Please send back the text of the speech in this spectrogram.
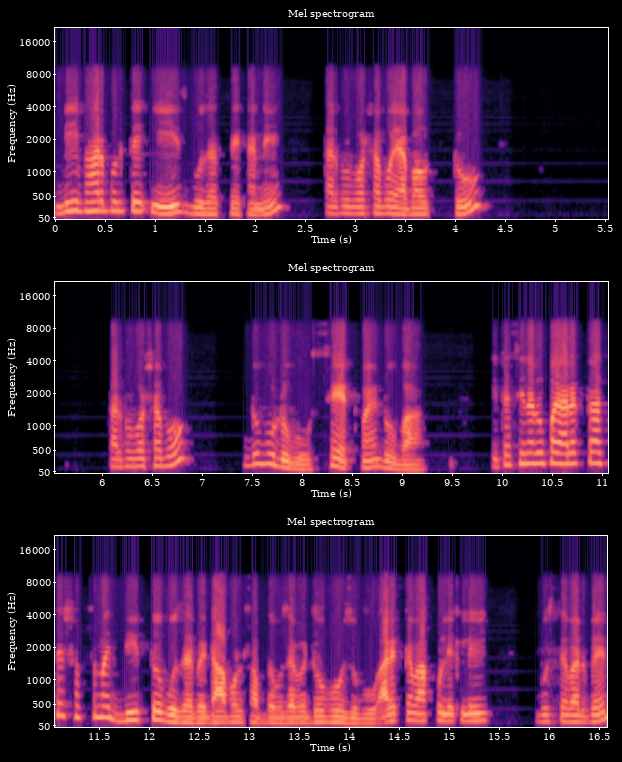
বি ভার্ব বলতে ইজ, বোঝাচ্ছে এখানে। তারপর বসাবো অ্যাবাউট টু। তারপর বসাবো ডুবু ডুবু, সেট মানে ডুবা। এটা চেনার উপায় আরেকটা আছে, সবসময় দ্বিতীয় বোঝাবে, ডাবল শব্দ বোঝাবে, ডুবু জুবু আরেকটা বাক্য লিখলেই বুঝতে পারবেন,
